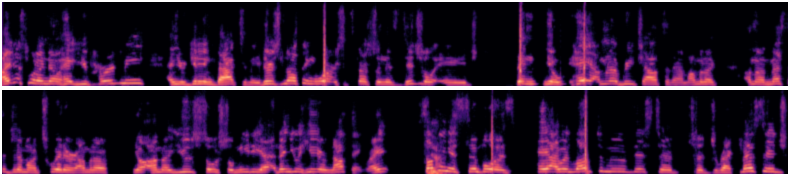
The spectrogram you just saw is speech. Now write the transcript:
I just want to know, hey, you've heard me and you're getting back to me. There's nothing worse, especially in this digital age, than you know, hey, I'm gonna reach out to them. I'm gonna I'm gonna message them on Twitter. I'm gonna you know I'm gonna use social media, and then you hear nothing, right? Something yeah. as simple as, hey, I would love to move this to, to direct message,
